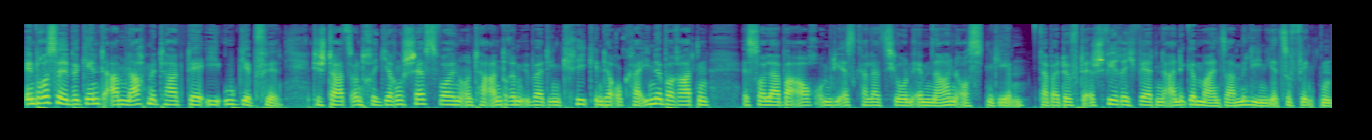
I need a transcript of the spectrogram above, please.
In Brüssel beginnt am Nachmittag der EU-Gipfel. Die Staats- und Regierungschefs wollen unter anderem über den Krieg in der Ukraine beraten. Es soll aber auch um die Eskalation im Nahen Osten gehen. Dabei dürfte es schwierig werden, eine gemeinsame Linie zu finden.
